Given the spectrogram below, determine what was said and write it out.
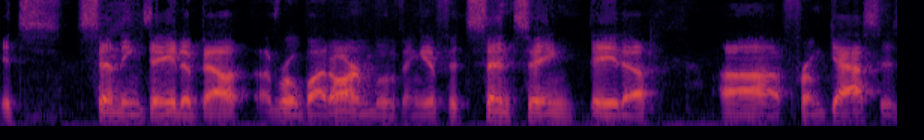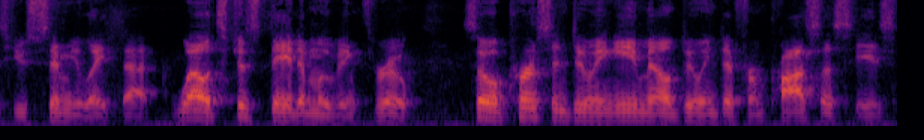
it's sending data about a robot arm moving. If it's sensing data uh, from gases, you simulate that. Well, it's just data moving through. So, a person doing email, doing different processes,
